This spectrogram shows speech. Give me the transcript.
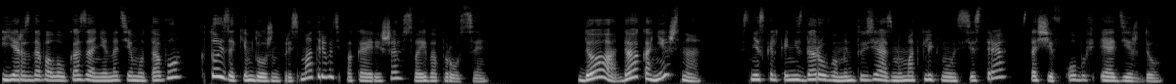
и я раздавала указания на тему того, кто и за кем должен присматривать, пока я решаю свои вопросы. «Да, да, конечно!» С несколько нездоровым энтузиазмом откликнулась сестра, стащив обувь и одежду.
